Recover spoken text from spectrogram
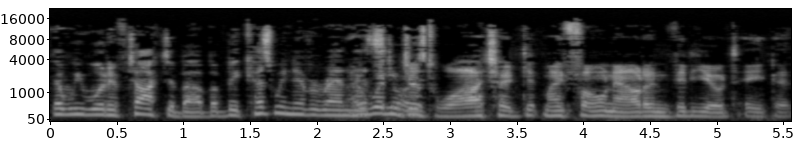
that we would have talked about, but because we never ran I wouldn't story- just watch, I'd get my phone out and videotape it.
